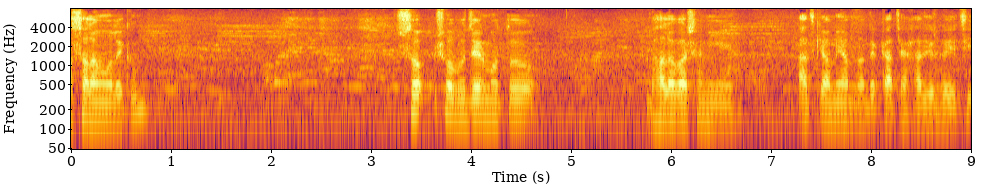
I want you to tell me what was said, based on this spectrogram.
আসসালামু আলাইকুম। সবুজের মতো ভালোবাসা নিয়ে আজকে আমি আপনাদের কাছে হাজির হয়েছি।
